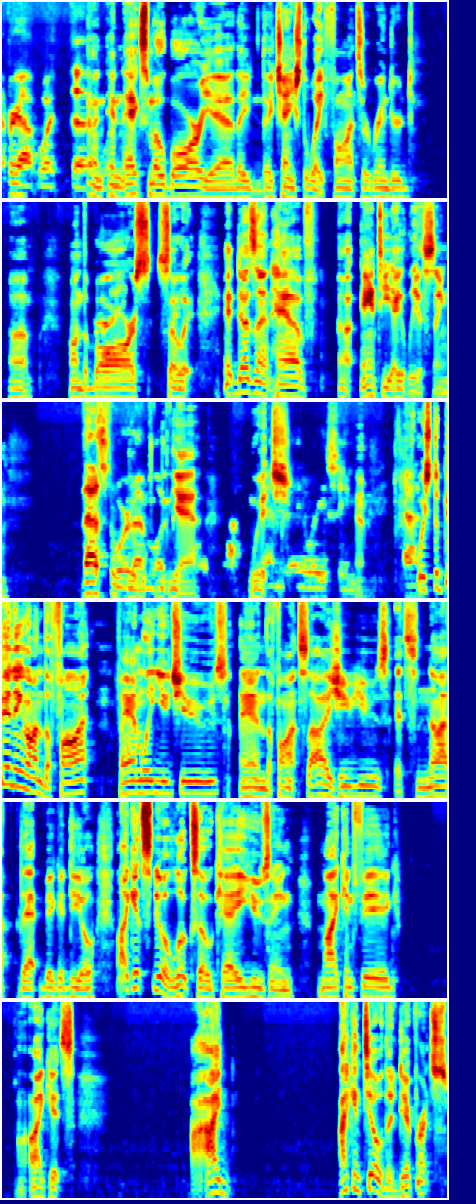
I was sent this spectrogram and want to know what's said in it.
I forgot what the. And, and Xmobar, yeah, they they changed the way fonts are rendered uh, on the bars, so it it doesn't have uh, anti-aliasing, that's the word I'm looking yeah, for. which Anti-aliasing. Yeah. And- which depending on the font family you choose and the font size you use, it's not that big a deal. Like it still looks okay using my config. Like it's I I can tell the difference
